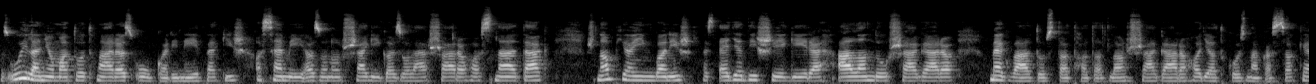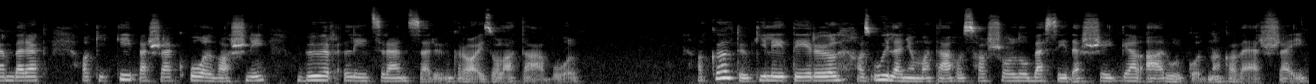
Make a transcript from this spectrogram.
Az új lenyomatot már az ókori népek is a személyazonosság igazolására használták, s napjainkban is az egyediségére, állandóságára, megváltoztathatatlanságára hagyatkoznak a szakemberek, akik képesek olvasni bőr lécrendszerünk rajzolatából. A költő kilétéről az új lenyomatához hasonló beszédességgel árulkodnak a versei.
